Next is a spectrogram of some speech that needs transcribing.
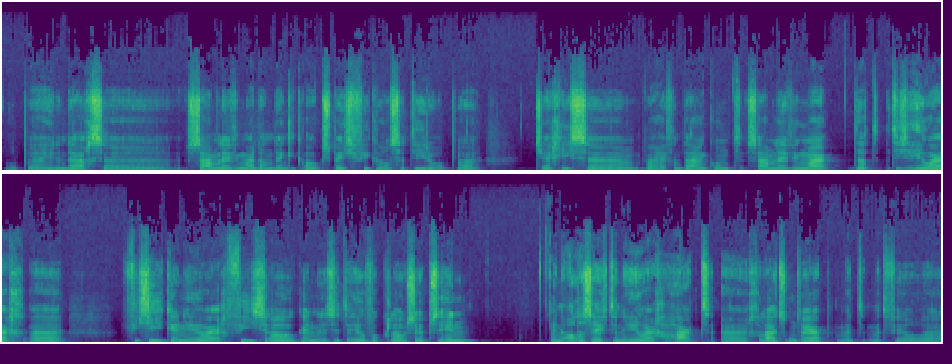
op hedendaagse samenleving. Maar dan denk ik ook specifiek wel een satire op Tsjechisch, waar hij vandaan komt, samenleving. Maar dat, het is heel erg fysiek en heel erg vies ook. En er zitten heel veel close-ups in. En alles heeft een heel erg hard uh, geluidsontwerp met, met veel, uh,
